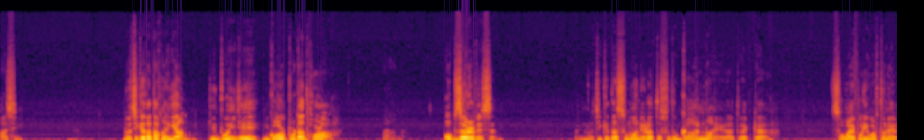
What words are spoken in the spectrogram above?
আশি নচিকেতা তখন ইয়াং কিন্তু ওই যে গল্পটা ধরা অবজারভেশন নচিকেতা, সুমন, এরা তো শুধু গান নয়, এরা তো একটা সময় পরিবর্তনের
